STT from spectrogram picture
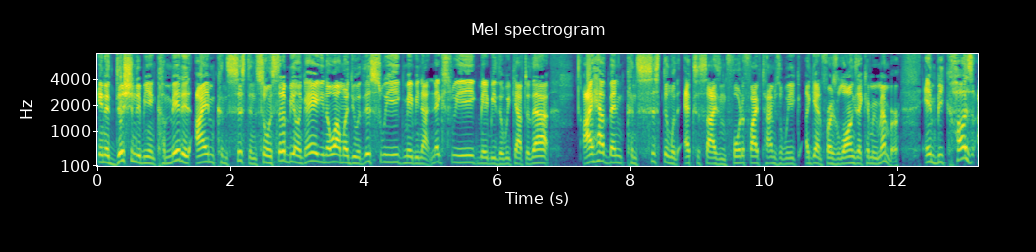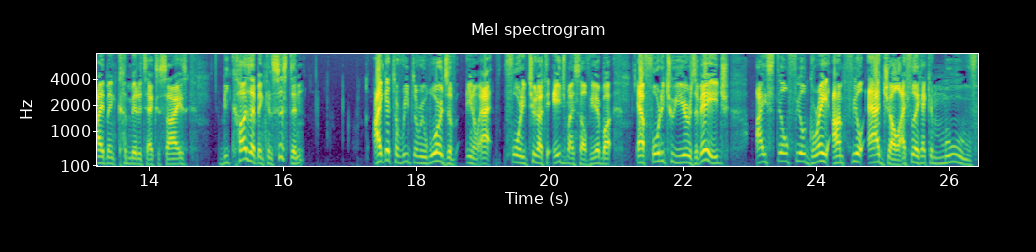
In addition to being committed, I am consistent. So instead of being like, "Hey, you know what? I'm going to do it this week, maybe not next week, maybe the week after that." I have been consistent with exercising 4 to 5 times a week again for as long as I can remember. And because I've been committed to exercise, because I've been consistent, I get to reap the rewards of, you know, at 42, not to age myself here, but at 42 years of age, I still feel great. I feel agile. I feel like I can move.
